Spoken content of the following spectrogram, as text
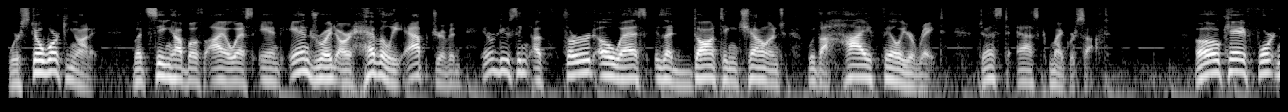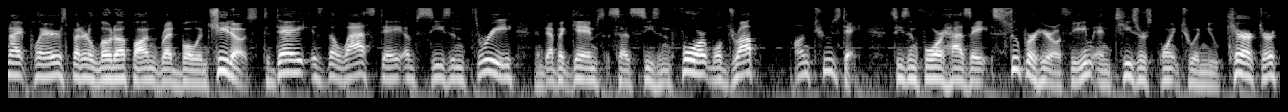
we're still working on it. But seeing how both iOS and Android are heavily app driven, introducing a third OS is a daunting challenge with a high failure rate. Just ask Microsoft. Okay, Fortnite players better load up on Red Bull and Cheetos. Today is the last day of Season 3, and Epic Games says Season 4 will drop on Tuesday. Season 4 has a superhero theme, and teasers point to a new character,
